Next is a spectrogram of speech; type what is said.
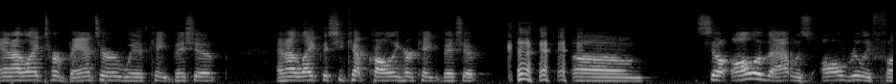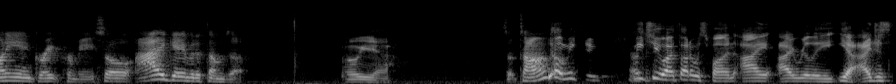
and I liked her banter with Kate Bishop, and I like that she kept calling her Kate Bishop. um, so all of that was all really funny and great for me. So I gave it a thumbs up. Oh yeah. So Tom? No, me too. Okay. Me too. I thought it was fun. I I really yeah. I just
